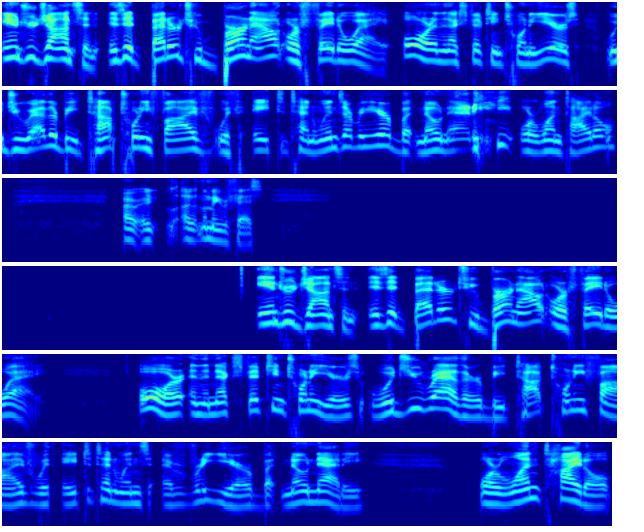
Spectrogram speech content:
Andrew Johnson, is it better to burn out or fade away? Or in the next 15, 20 years, would you rather be top 25 with 8 to 10 wins every year, but no natty or one title? Or uh, let me rephrase. Andrew Johnson, is it better to burn out or fade away? Or in the next 15, 20 years, would you rather be top 25 with 8 to 10 wins every year, but no natty, or one title,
